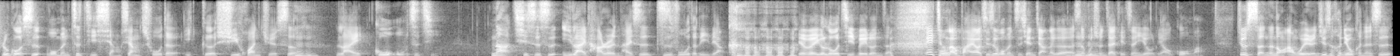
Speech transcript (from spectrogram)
如果是我们自己想象出的一个虚幻角色来鼓舞自己，那其实是依赖他人还是自负的力量？有没有一个逻辑悖论在？因为讲到白啊，其实我们之前讲那个神不存在铁证也有聊过嘛，就神的那种安慰人，其实很有可能是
